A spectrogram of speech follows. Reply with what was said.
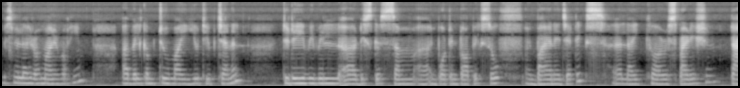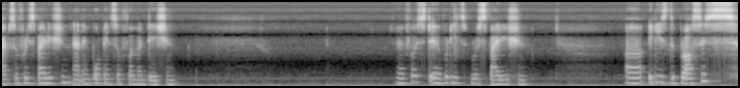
Bismillahirrahmanirrahim. Uh, welcome to my YouTube channel. Today we will uh, discuss some uh, important topics of uh, bioenergetics uh, like uh, respiration, types of respiration, and importance of fermentation. First, what is respiration? It is the process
